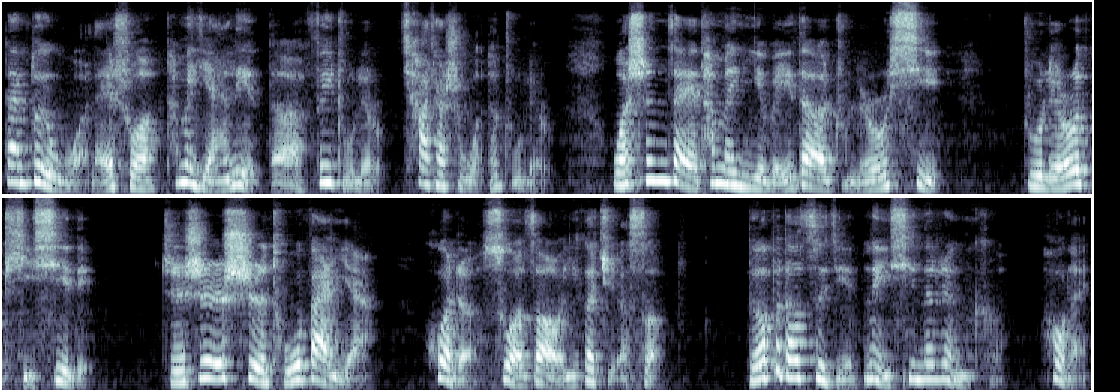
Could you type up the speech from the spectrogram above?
但对我来说，他们眼里的非主流，恰恰是我的主流。我身在他们以为的主流系、主流体系里，只是试图扮演或者塑造一个角色。得不到自己内心的认可，后来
